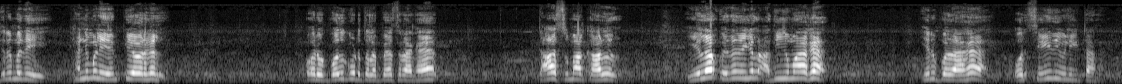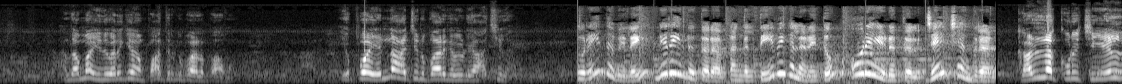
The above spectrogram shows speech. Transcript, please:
திருமதி கனிமொழி எம்பி அவர்கள் ஒரு பொதுக்கூட்டத்தில் பேசுகிறாங்க டாஸ்மாகால் இளம் விதவைகள் அதிகமாக இருப்பதாக ஒரு செய்தி வெளியிட்டாங்க. அந்த அம்மா இது வரைக்கும் பார்த்துருக்கு பால பாவம். இப்போ என்ன ஆச்சுன்னு பாருங்க இவருடைய ஆட்சியில். குறைந்த விலை நிறைந்த தரம். தங்கள் தேவைகள் அனைத்தும் ஒரே இடத்தில். ஜெயச்சந்திரன். கள்ளக்குறிச்சியில்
